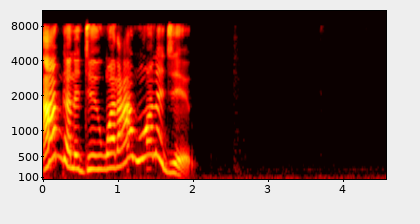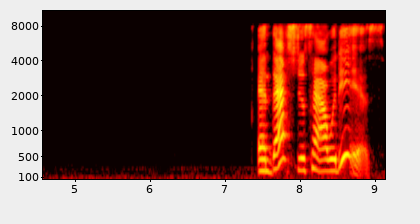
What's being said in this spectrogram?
I'm going to do what I want to do. And that's just how it is.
